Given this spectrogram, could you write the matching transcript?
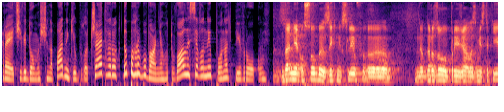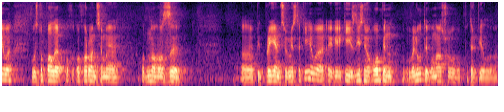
речі. Відомо, що нападників було четверо. До пограбування готувалися вони понад півроку. Дані особи з їхніх слів е, неодноразово приїжджали з міста Києва, виступали охоронцями одного з е, підприємців міста Києва, який здійснював обмін валюти у нашого потерпілого.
